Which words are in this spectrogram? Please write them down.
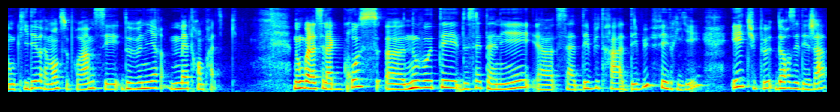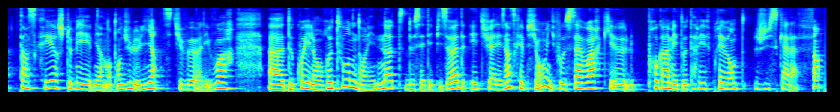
Donc l'idée vraiment de ce programme, c'est de venir mettre en pratique. Donc voilà, c'est la grosse euh, nouveauté de cette année. Euh, ça débutera début février et tu peux d'ores et déjà t'inscrire. Je te mets bien entendu le lien si tu veux aller voir euh, de quoi il en retourne dans les notes de cet épisode. Et tu as les inscriptions. Il faut savoir que le programme est au tarif prévente jusqu'à la fin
